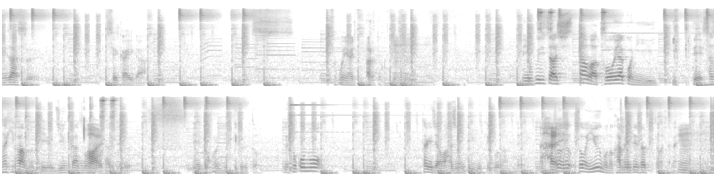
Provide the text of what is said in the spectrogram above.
目指す世界がそこにあるって感じです、で翌日明日は洞爺湖に行って佐々木ファームっていう循環農業をされてる、えーところに行ってくると。でそこもたけちゃんは初めて行くっていうことなんで、はい、そそのユーモの加盟店だって言ってましたね、うん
